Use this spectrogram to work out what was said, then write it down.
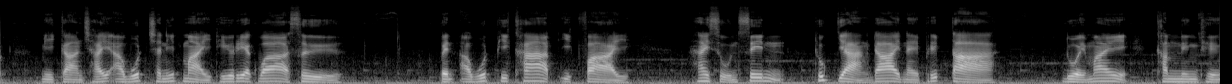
ชน์ มีการใช้อาวุธชนิดใหม่ที่เรียกว่าสื่อ เป็นอาวุธพิฆาตอีกฝ่าย ให้สูญสิ้นทุกอย่างได้ในพริบตา โดยไม่คำนึงถึง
